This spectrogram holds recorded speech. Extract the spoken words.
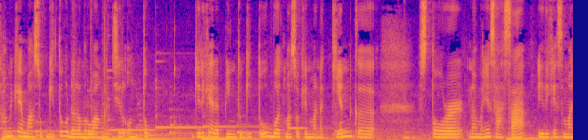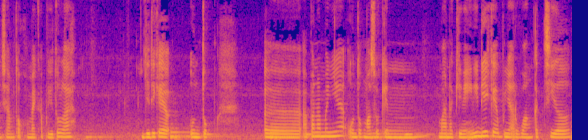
kami kayak masuk gitu ke dalam ruang kecil untuk jadi kayak ada pintu gitu buat masukin manekin ke store namanya Sasa. Jadi kayak semacam toko makeup gitulah jadi kayak untuk uh, apa namanya untuk masukin manekinnya ini dia kayak punya ruang kecil.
